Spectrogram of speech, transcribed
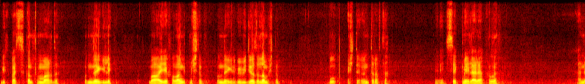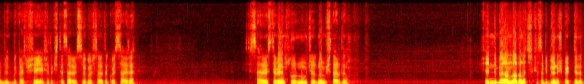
birkaç sıkıntım vardı. Bununla ilgili bayiye falan gitmiştim. Bununla ilgili bir video hazırlamıştım. Bu işte ön tarafta sekme ile alakalı hani bir, birkaç bir şey yaşadık işte serviste gösterdik vesaire. Serviste benim sorunumu çözmemişlerdi. Şimdi ben onlardan açıkçası bir dönüş bekledim.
